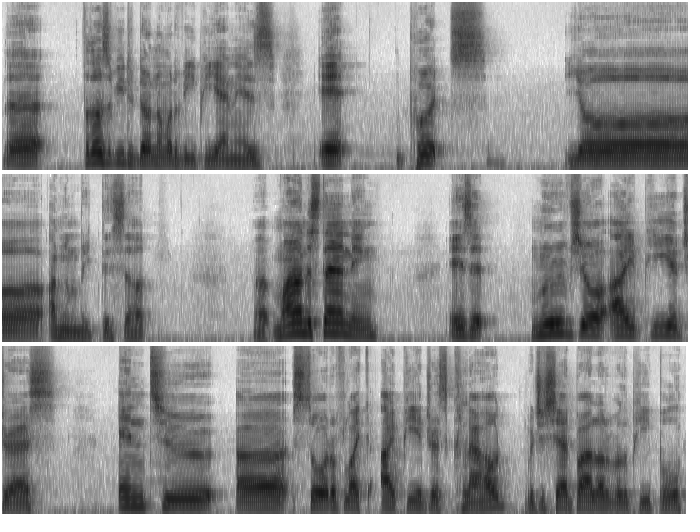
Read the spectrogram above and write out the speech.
The for those of you who don't know what a VPN is, it puts your I'm gonna make this up. Uh, my understanding is it moves your IP address into a sort of like IP address cloud, which is shared by a lot of other people,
